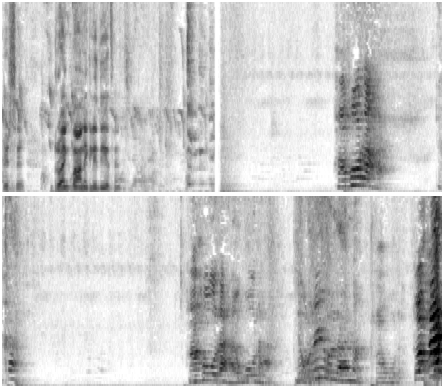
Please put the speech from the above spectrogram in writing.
फिर से। ड्राइंग बनाने के लिए दिए थे। हाँ हो रहा है। हाँ हो रहा है हो रहा है। देखो नहीं हो रहा है ना? हाँ हो रहा है। तो तो हैं।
